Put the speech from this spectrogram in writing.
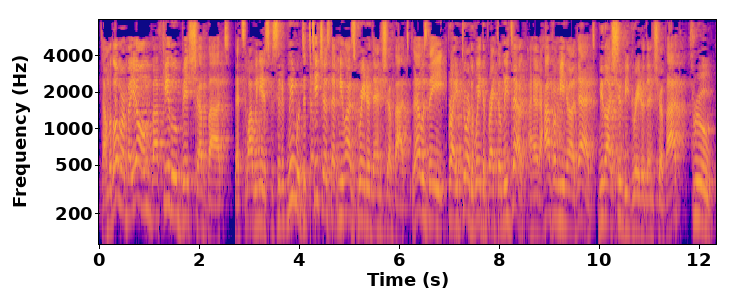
Talmud Omer Bayom Vafilu Bishabbat. That's why we need a specific limud to teach us that Mila is greater than Shabbat. That was the bright door, the way the bright door leads out. I had a Havamina that Mila should be greater than Shabbat through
